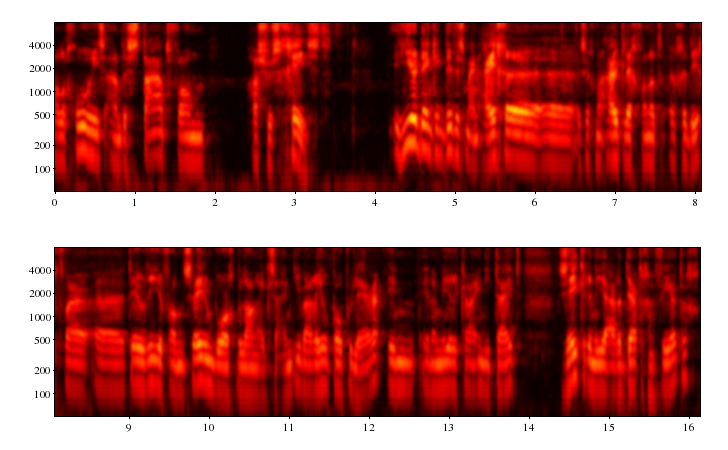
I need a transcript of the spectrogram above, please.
allegorisch aan de staat van Aschers geest. Hier denk ik, dit is mijn eigen eh, zeg maar uitleg van het eh, gedicht, waar eh, theorieën van Swedenborg belangrijk zijn. Die waren heel populair in, in Amerika in die tijd, zeker in de jaren 30 en 40.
